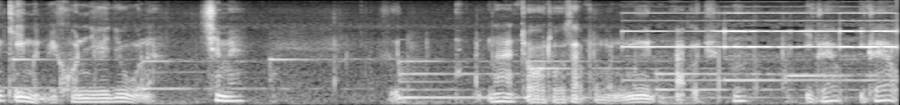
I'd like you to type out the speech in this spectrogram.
มื่อกี้เหมือนมีคนยืนอยู่นะใช่ไหมคือหน้าจอโทรศัพท์ผมมันมืดอ้ยเฮ้ยอีกแล้วอีกแล้ว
